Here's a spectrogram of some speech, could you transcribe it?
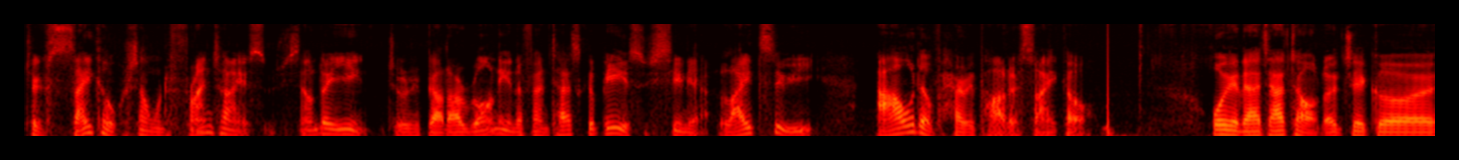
这个 cycle 和上我的 franchise 相对应就是表达 Ronnie 的 Fantastic Beasts 系列来自于 Out of Harry Potter cycle。我给大家找的这个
